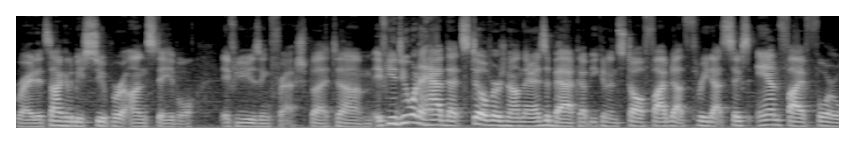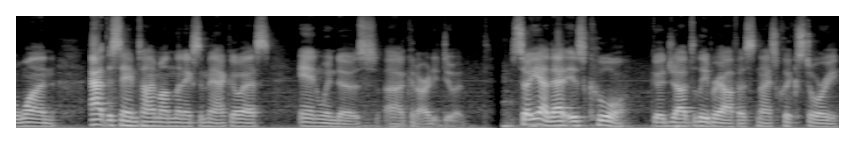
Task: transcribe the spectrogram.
right? It's not going to be super unstable if you're using Fresh. But um, if you do want to have that still version on there as a backup, you can install 5.3.6 and 5.4.1 at the same time on Linux and Mac OS, and Windows uh, could already do it. So yeah, that is cool. Good job to LibreOffice. Nice quick story.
